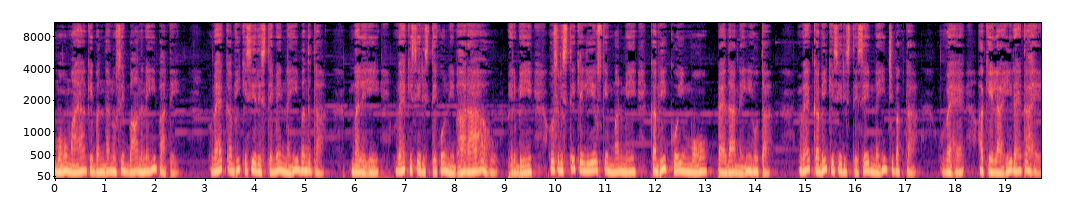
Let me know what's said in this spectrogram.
मोह माया के बंधन उसे बाँध नहीं पाते। वह कभी किसी रिश्ते में नहीं बंधता। भले ही वह किसी रिश्ते को निभा रहा हो, फिर भी उस रिश्ते के लिए उसके मन में कभी कोई मोह पैदा नहीं होता। वह कभी किसी रिश्ते से नहीं चिपकता। वह अकेला ही रहता है।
